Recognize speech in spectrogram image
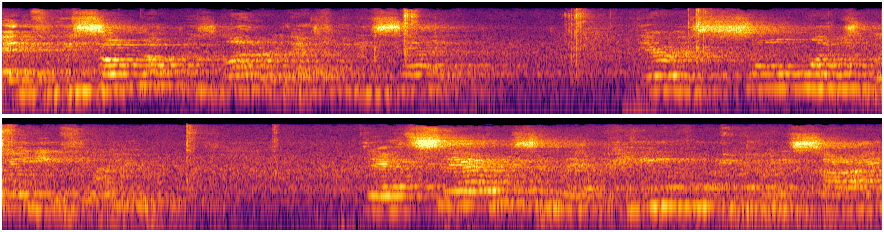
And if we sum up his letter, that's what he said. There is so much waiting for you. That sadness and that pain will be put aside,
